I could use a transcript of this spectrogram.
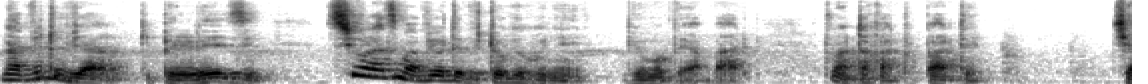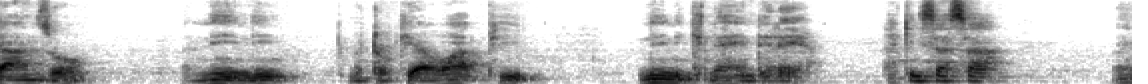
na vitu vya kipelelezi sio lazima vyote vitoke kwenye vyombo vya habari. Tunataka tupate chanzo, nini kimetokea wapi, nini kinaendelea. Lakini sasa eh,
